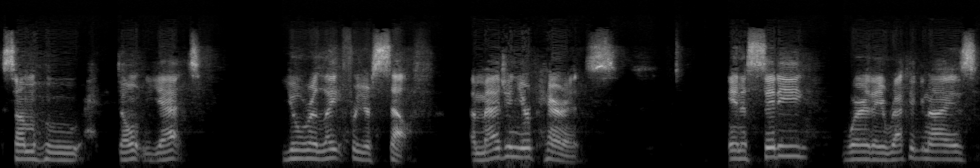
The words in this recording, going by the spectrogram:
some who don't yet. You'll relate for yourself. Imagine your parents in a city where they recognize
